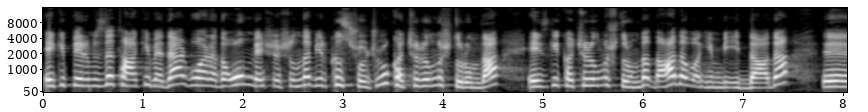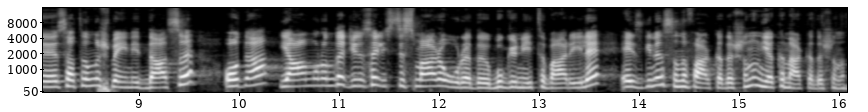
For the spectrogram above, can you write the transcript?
Ekiplerimiz de takip eder. Bu arada 15 yaşında bir kız çocuğu kaçırılmış durumda. Ezgi kaçırılmış durumda. Daha da vahim bir iddiada. Ee, satılmış beyin iddiası. O da Yağmur'un da cinsel istismara uğradığı bugün itibariyle Ezgi'nin sınıf arkadaşının, yakın arkadaşının.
